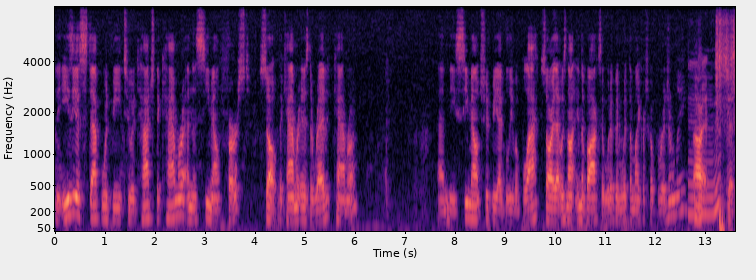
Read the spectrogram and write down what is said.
the easiest step would be to attach the camera and the C mount first. So the camera is the red camera, and the C mount should be, I believe, a black. Sorry, that was not in the box. It would have been with the microscope originally. All right, good.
